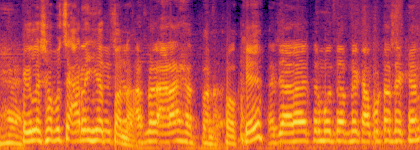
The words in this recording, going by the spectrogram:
হ্যাঁ। এগুলো সব হচ্ছে আড়াই হাত পানা। আপনার আড়াই হাত পানা। ওকে এই যে আড়াই হাতের মধ্যে আপনি কাপড়টা দেখেন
